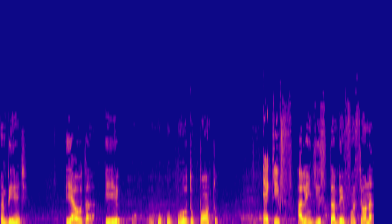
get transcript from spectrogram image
ambiente. E a outra e o, o, o outro ponto é que, além disso, também funciona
